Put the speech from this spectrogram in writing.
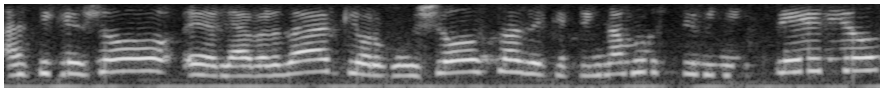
Así que yo, eh, la verdad, que orgullosa de que tengamos este ministerio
